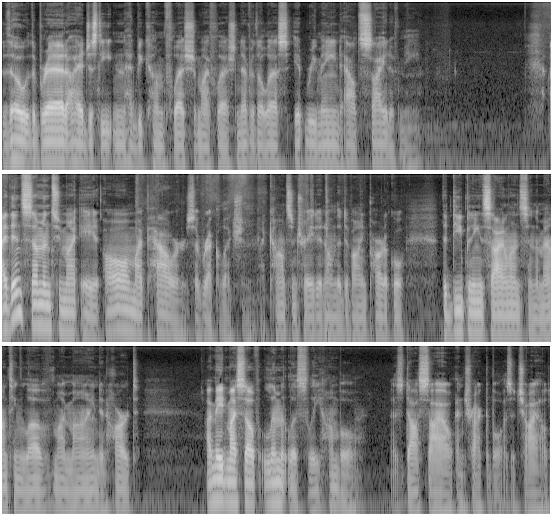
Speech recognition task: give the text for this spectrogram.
though the bread I had just eaten had become flesh of my flesh, nevertheless it remained outside of me. I then summoned to my aid all my powers of recollection. I concentrated on the divine particle the deepening silence and the mounting love of my mind and heart, I made myself limitlessly humble, as docile and tractable as a child,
